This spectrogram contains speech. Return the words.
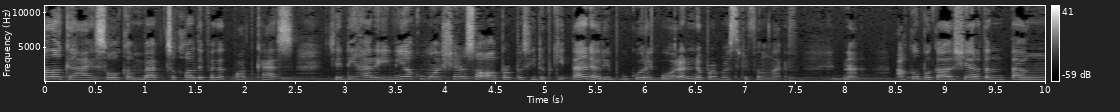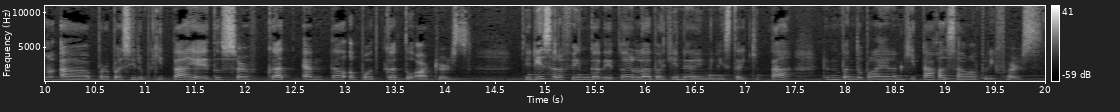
Hello guys, welcome back to Cultivated Podcast. Jadi hari ini aku mau share soal purpose hidup kita dari buku Rick Warren, The Purpose Driven Life. Nah, aku bakal share tentang uh, purpose hidup kita yaitu serve God and tell about God to others. Jadi serving God itu adalah bagian dari ministry kita dan bentuk pelayanan kita ke sama believers.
